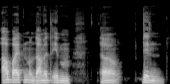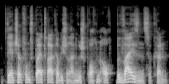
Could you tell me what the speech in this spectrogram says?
arbeiten und damit eben äh, den Wertschöpfungsbeitrag, habe ich schon angesprochen, auch beweisen zu können.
